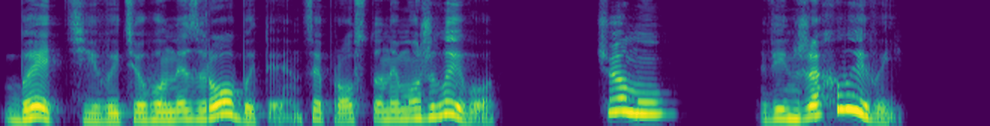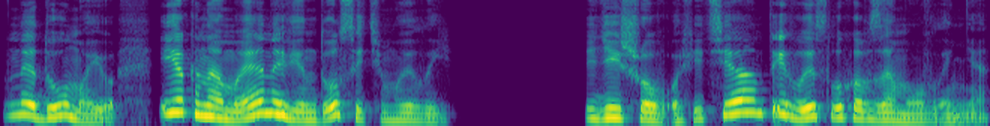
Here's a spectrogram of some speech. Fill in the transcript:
Бетті, ви цього не зробите, це просто неможливо. Чому? Він жахливий. Не думаю, як на мене, він досить милий. Підійшов офіціант і вислухав замовлення.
